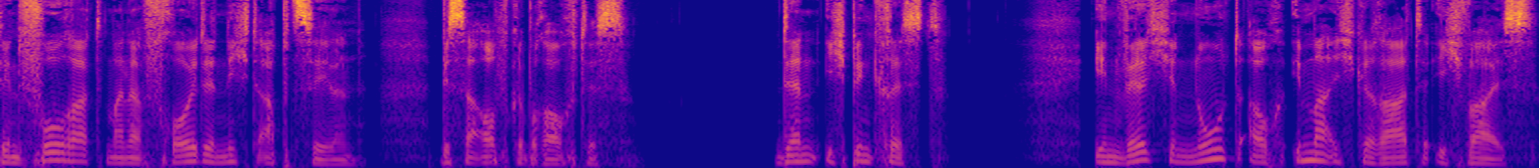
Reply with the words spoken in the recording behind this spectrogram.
den Vorrat meiner Freude nicht abzählen, bis er aufgebraucht ist. Denn ich bin Christ. In welche Not auch immer ich gerate, ich weiß,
